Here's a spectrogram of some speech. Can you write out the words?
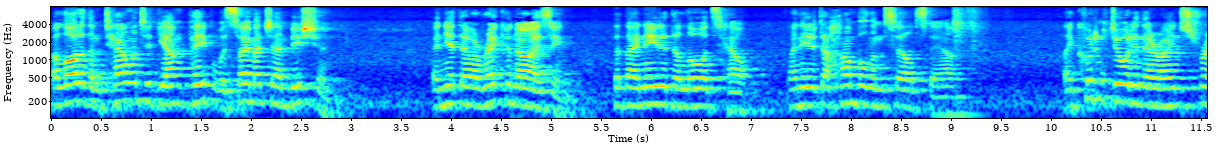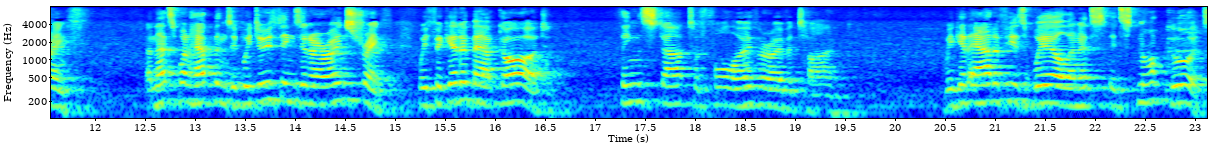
a lot of them talented young people with so much ambition. And yet they were recognizing that they needed the Lord's help. They needed to humble themselves down. They couldn't do it in their own strength. And that's what happens if we do things in our own strength. We forget about God. Things start to fall over over time. We get out of His will and it's, it's not good.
